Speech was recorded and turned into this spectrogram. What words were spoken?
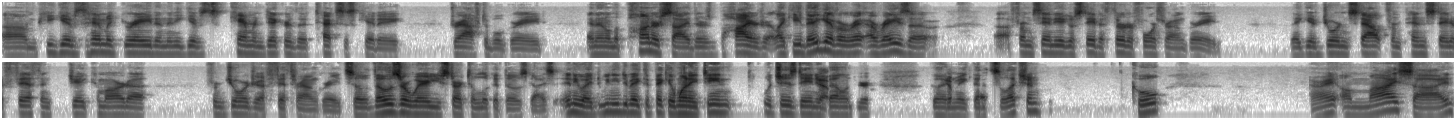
Um, he gives him a grade, and then he gives Cameron Dicker, the Texas kid, a draftable grade. And then on the punter side, there's higher draft. like he, they give a, Araiza uh, from San Diego State a third or fourth round grade. They give Jordan Stout from Penn State a fifth and Jake Camarda from Georgia a fifth round grade. So those are where you start to look at those guys. Anyway, we need to make the pick at 118, which is Daniel yep. Bellinger. Go ahead yep. and make that selection. Cool. All right. On my side,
